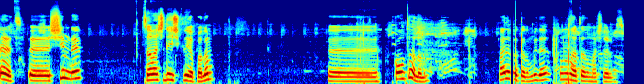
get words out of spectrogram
Evet. e, şimdi savaşçı değişikliği yapalım. Ee, koltuğu alalım. Hadi bakalım. Bir de sonuna atalım maçlarımız.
